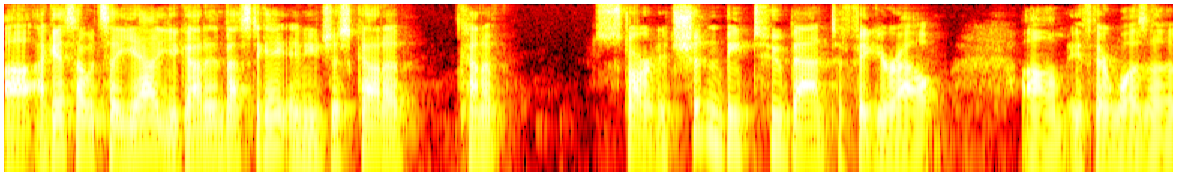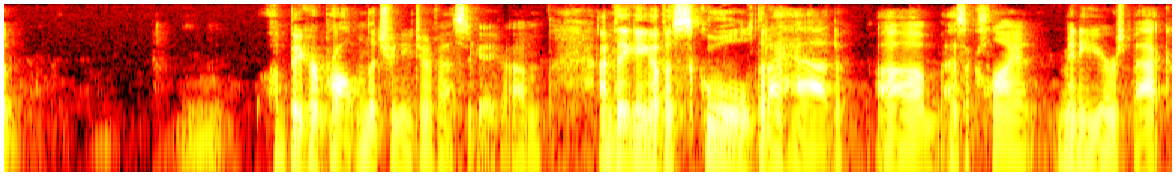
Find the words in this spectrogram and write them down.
uh, I guess I would say, yeah, you got to investigate and you just got to kind of start. It shouldn't be too bad to figure out um, if there was a a bigger problem that you need to investigate. Um, I'm thinking of a school that I had um, as a client many years back,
